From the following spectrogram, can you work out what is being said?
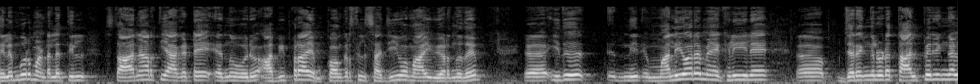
നിലമ്പൂർ മണ്ഡലത്തിൽ സ്ഥാനാർത്ഥിയാകട്ടെ എന്ന ഒരു അഭിപ്രായം കോൺഗ്രസിൽ സജീവമായി ഉയർന്നത് ഇത് മലയോര മേഖലയിലെ ജനങ്ങളുടെ താല്പര്യങ്ങൾ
